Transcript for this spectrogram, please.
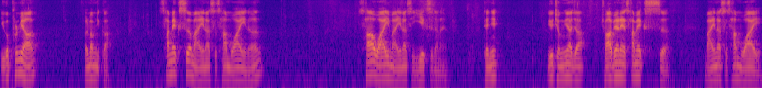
이거 풀면 얼마입니까? 3x 마이너스 3y는 4y 마이너스 2x잖아요. 됐니? 이거 정리하자. 좌변에 3x 마이너스 3y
